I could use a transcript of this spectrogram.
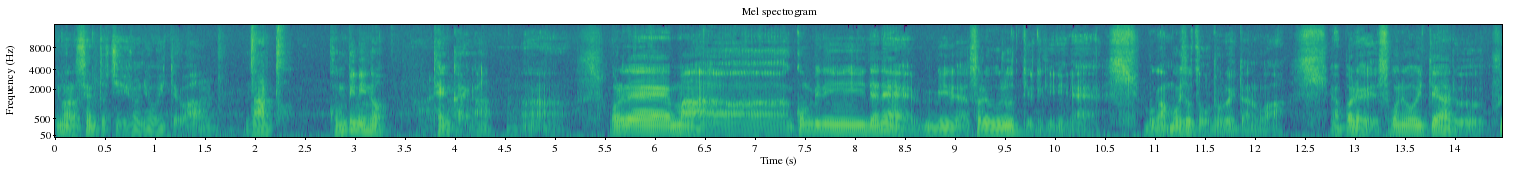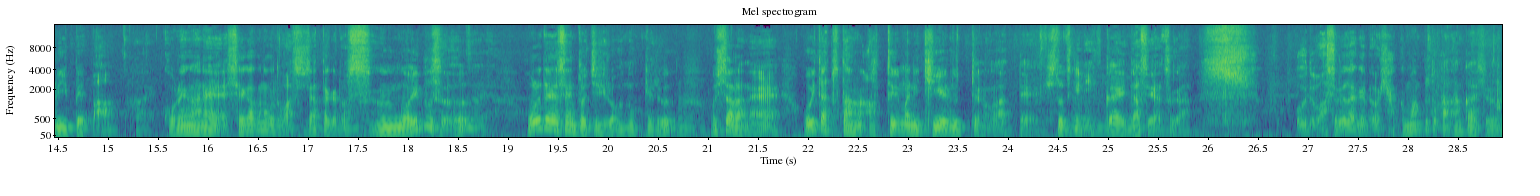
今の「千と千尋」においては、なんとコンビニの展開が。うんこれでまあコンビニでねビそれを売るっていう時にね僕がもう一つ驚いたのはやっぱりそこに置いてあるフリーペーパー、はい。これがね正確なこと忘れちゃったけどすんごいブス、これで「千と千尋」を乗っける、そしたらね置いた途端あっという間に消えるっていうのがあって一月に1回出すやつが。おいで忘れたけど100万部とかなんかですよね、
